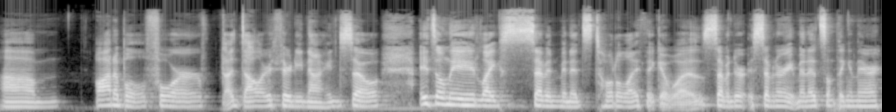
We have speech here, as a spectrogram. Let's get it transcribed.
um, Audible for a dollar thirty nine. So it's only like seven minutes total. I think it was seven or seven or eight minutes, something in there.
